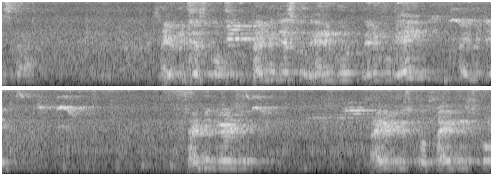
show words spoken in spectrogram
ఇట్లా సైడ్ చేసుకో. సైడ్ చేసుకో. వెరీ గుడ్ వెరీ గుడ్ ఏ సైడ్ నుంచి సైడ్ నుంచి సైడ్ తీసుకో. సైడ్ తీసుకో.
